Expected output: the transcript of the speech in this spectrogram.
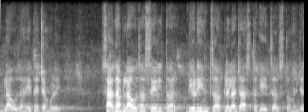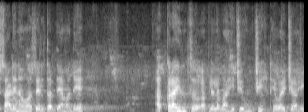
ब्लाऊज आहे त्याच्यामुळे. साधा ब्लाऊज असेल तर दीड इंच आपल्याला जास्त घ्यायचं असतं. म्हणजे साडेनऊ असेल तर त्यामध्ये अकरा इंच आपल्याला बाहीची उंची ठेवायची आहे.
